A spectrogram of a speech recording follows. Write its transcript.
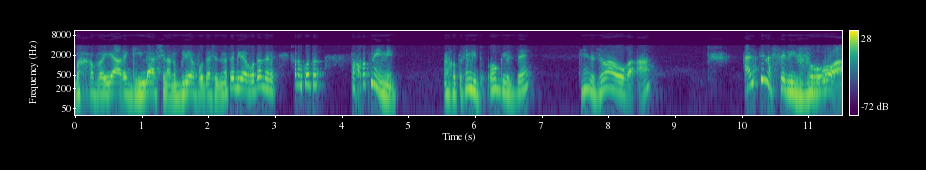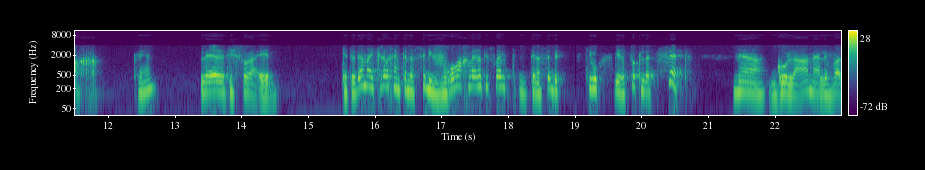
בחוויה הרגילה שלנו, בלי עבודה, שזה נעשה בלי עבודה, זה אחד המקומות הפחות נעימים. אנחנו צריכים לדאוג לזה, כן, זו ההוראה. אל תנסה לברוח, כן, לארץ ישראל. כי אתה יודע מה יקרה לך אם תנסה לברוח לארץ ישראל? תנסה ב, כאילו לרצות לצאת מהגולה, מהלבד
